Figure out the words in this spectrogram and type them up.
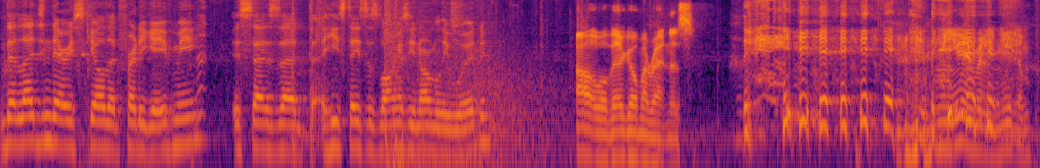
the legendary skill that Freddy gave me, it says that he stays as long as he normally would. oh well, there go my retinas. I mean, you didn't really need them.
